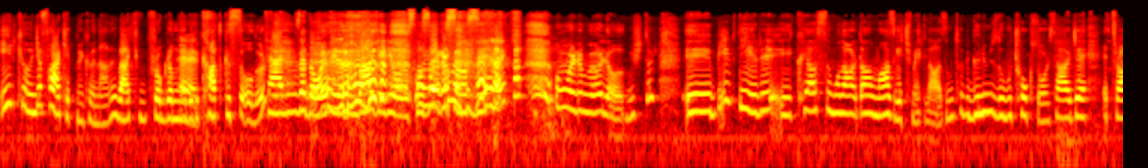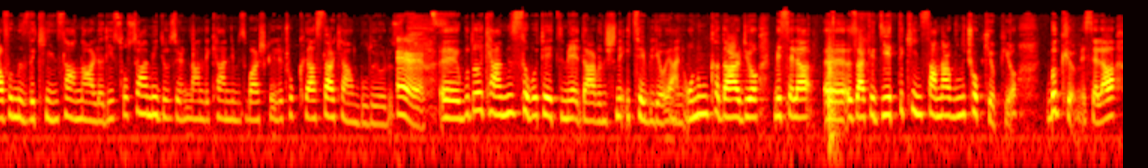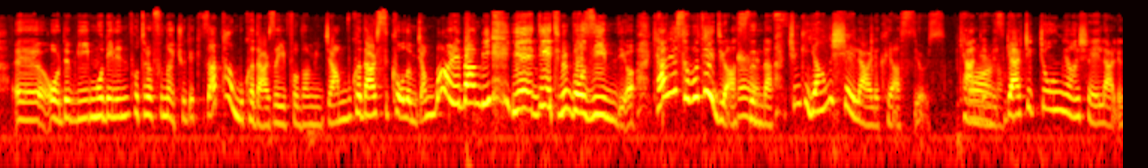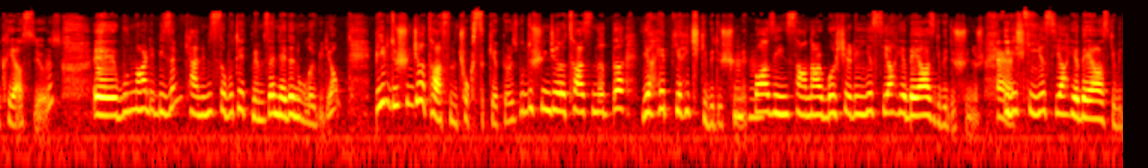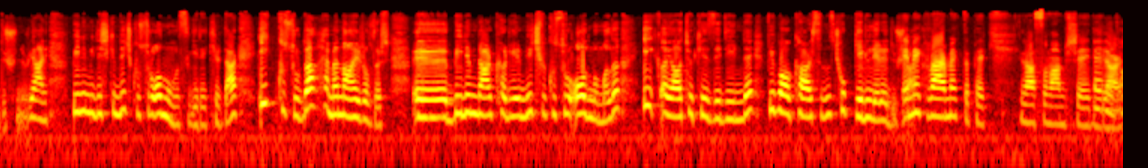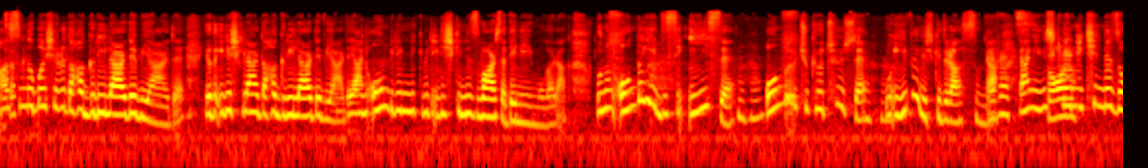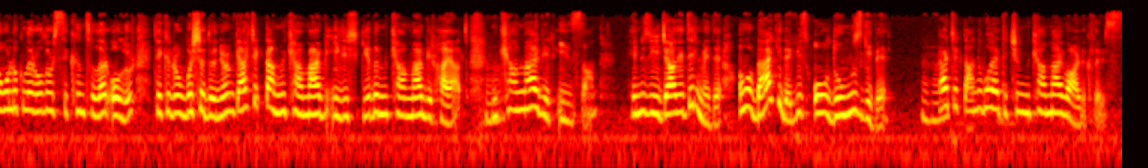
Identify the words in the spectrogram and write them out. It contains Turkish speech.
İlk önce fark etmek önemli. Belki programın Evet. bir katkısı olur. Kendimize doğru bir adım daha geliyoruz. Umarım. diyerek. Umarım öyle olmuştur. Ee, bir diğeri e, kıyaslamalardan vazgeçmek lazım. Tabii günümüzde bu çok zor. Sadece etrafımızdaki insanlarla değil, sosyal medya üzerinden de kendimizi başkalarıyla çok kıyaslarken buluyoruz. Evet. Ee, bu da kendimizi sabote etme davranışına itebiliyor. Yani onun kadar diyor mesela e, özellikle diyetteki insanlar bunu çok yapıyor. Bakıyor mesela e, orada bir modelin fotoğrafını açıyor. Diyor ki zaten bu kadar zayıf olamayacağım, bu kadar sıkı olamayacağım. Bari ben bir ye- diyetimi bozayım diyor. Kendini sabote ediyor aslında. Çünkü yanlış şeylerle kıyaslıyoruz kendimizi. Doğru. Gerçekçi olmayan şeylerle kıyaslıyoruz. Ee, bunlar da bizim kendimizi sabote etmemize neden olabiliyor. Bir düşünce hatasını çok sık yapıyoruz. Bu düşünce hatasında da ya hep ya hiç gibi düşünmek. Bazı insanlar başarıyı ya siyah ya beyaz gibi düşünür. Evet. İlişkiyi ya siyah ya beyaz gibi düşünür. Yani benim ilişkimde hiç kusur olmaması gerekir der. İlk kusurda hemen ayrılır. Ee, benim der kariyerimde hiçbir kusur olmamalı. İlk ayağı tökezlediğinde bir bakarsınız çok gerilere düşer. Emek vermek de pek rastlanan bir şey değil Evet, artık. aslında başarı daha grilerde bir yerde ya da ilişkiler daha grilerde bir yerde. Yani 10 birimlik bir ilişkiniz varsa deneyim olarak bunun onda 7'si iyiyse, onda 3'ü kötüyse bu iyi bir ilişkidir aslında. Evet, yani ilişkilerin doğru. içinde zorluklar olur, sıkıntılar olur. Tekrar o başa dönüyorum. Gerçekten mükemmel bir ilişki ya da mükemmel bir hayat, mükemmel bir insan henüz icat edilmedi. Ama belki de biz olduğumuz gibi gerçekten de bu hayat için mükemmel varlıklarız.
